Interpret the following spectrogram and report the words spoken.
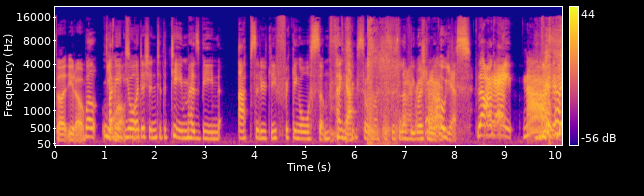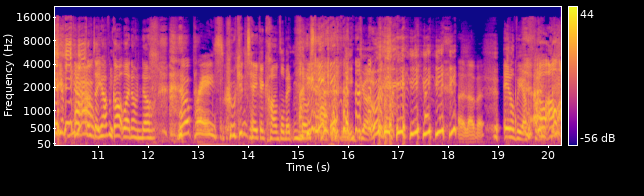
but you know, Well, Yeah. I mean, Awesome. your addition to the team has been absolutely freaking awesome. Thank you so much. It's just lovely working with oh, you. oh yes. okay. No, right behind your filter. You haven't got one. Oh no. no praise. Who can take a compliment most awkwardly? Go. I love it. It'll be a Oh. I'll,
